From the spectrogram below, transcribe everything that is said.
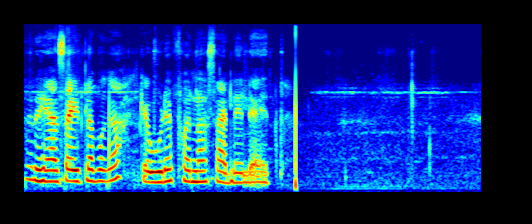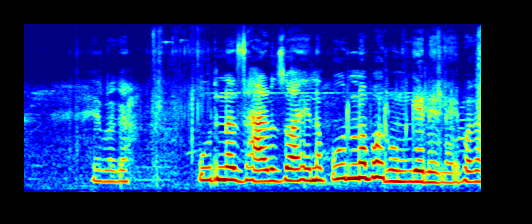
तर ह्या साईडला बघा केवढे फणस आलेले आहेत. हे बघा पूर्ण झाड जो आहे ना पूर्ण भरून गेलेलं आहे बघा.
